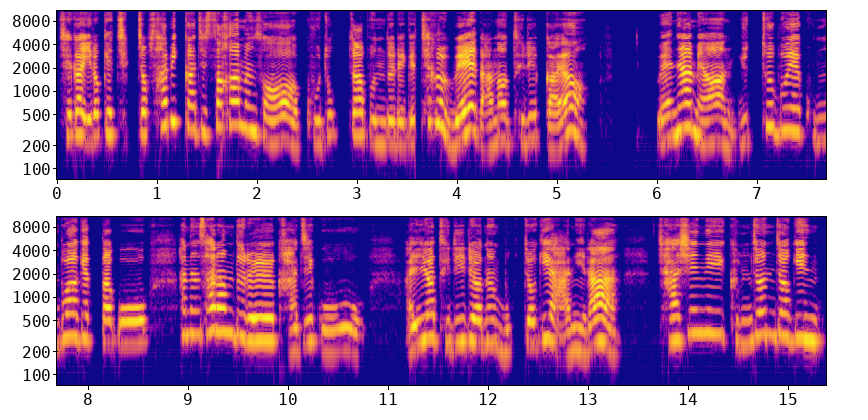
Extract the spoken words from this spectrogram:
제가 이렇게 직접 사비까지 써가면서 구독자분들에게 책을 왜 나눠 드릴까요? 왜냐면 유튜브에 공부하겠다고 하는 사람들을 가지고 알려드리려는 목적이 아니라 자신이 금전적인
